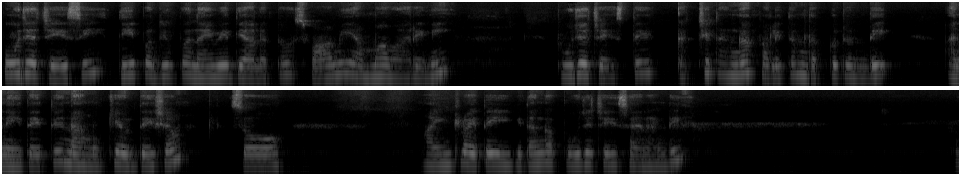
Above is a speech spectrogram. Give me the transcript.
పూజ చేసి దీపదీప నైవేద్యాలతో స్వామి అమ్మవారిని పూజ చేస్తే ఖచ్చితంగా ఫలితం దక్కుతుంది అనేదైతే నా ముఖ్య ఉద్దేశం. సో మా ఇంట్లో అయితే ఈ విధంగా పూజ చేశానండి. సో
